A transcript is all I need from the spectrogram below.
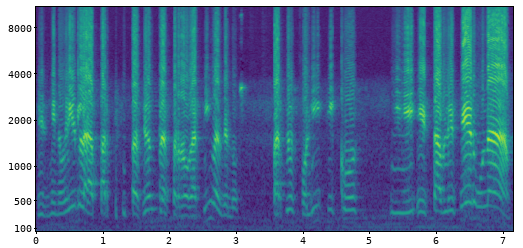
disminuir la participación de las prerrogativas de los partidos políticos y establecer una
